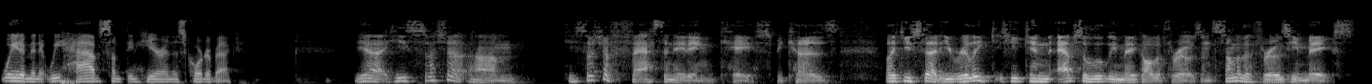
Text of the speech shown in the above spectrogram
Wait a minute, we have something here in this quarterback. Yeah, he's such a um, he's such a fascinating case because, like you said, he really he can absolutely make all the throws, and some of the throws he makes.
